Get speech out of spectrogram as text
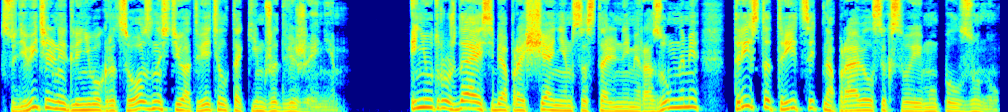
с удивительной для него грациозностью ответил таким же движением. И не утруждая себя прощанием с остальными разумными, 330 направился к своему ползуну.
